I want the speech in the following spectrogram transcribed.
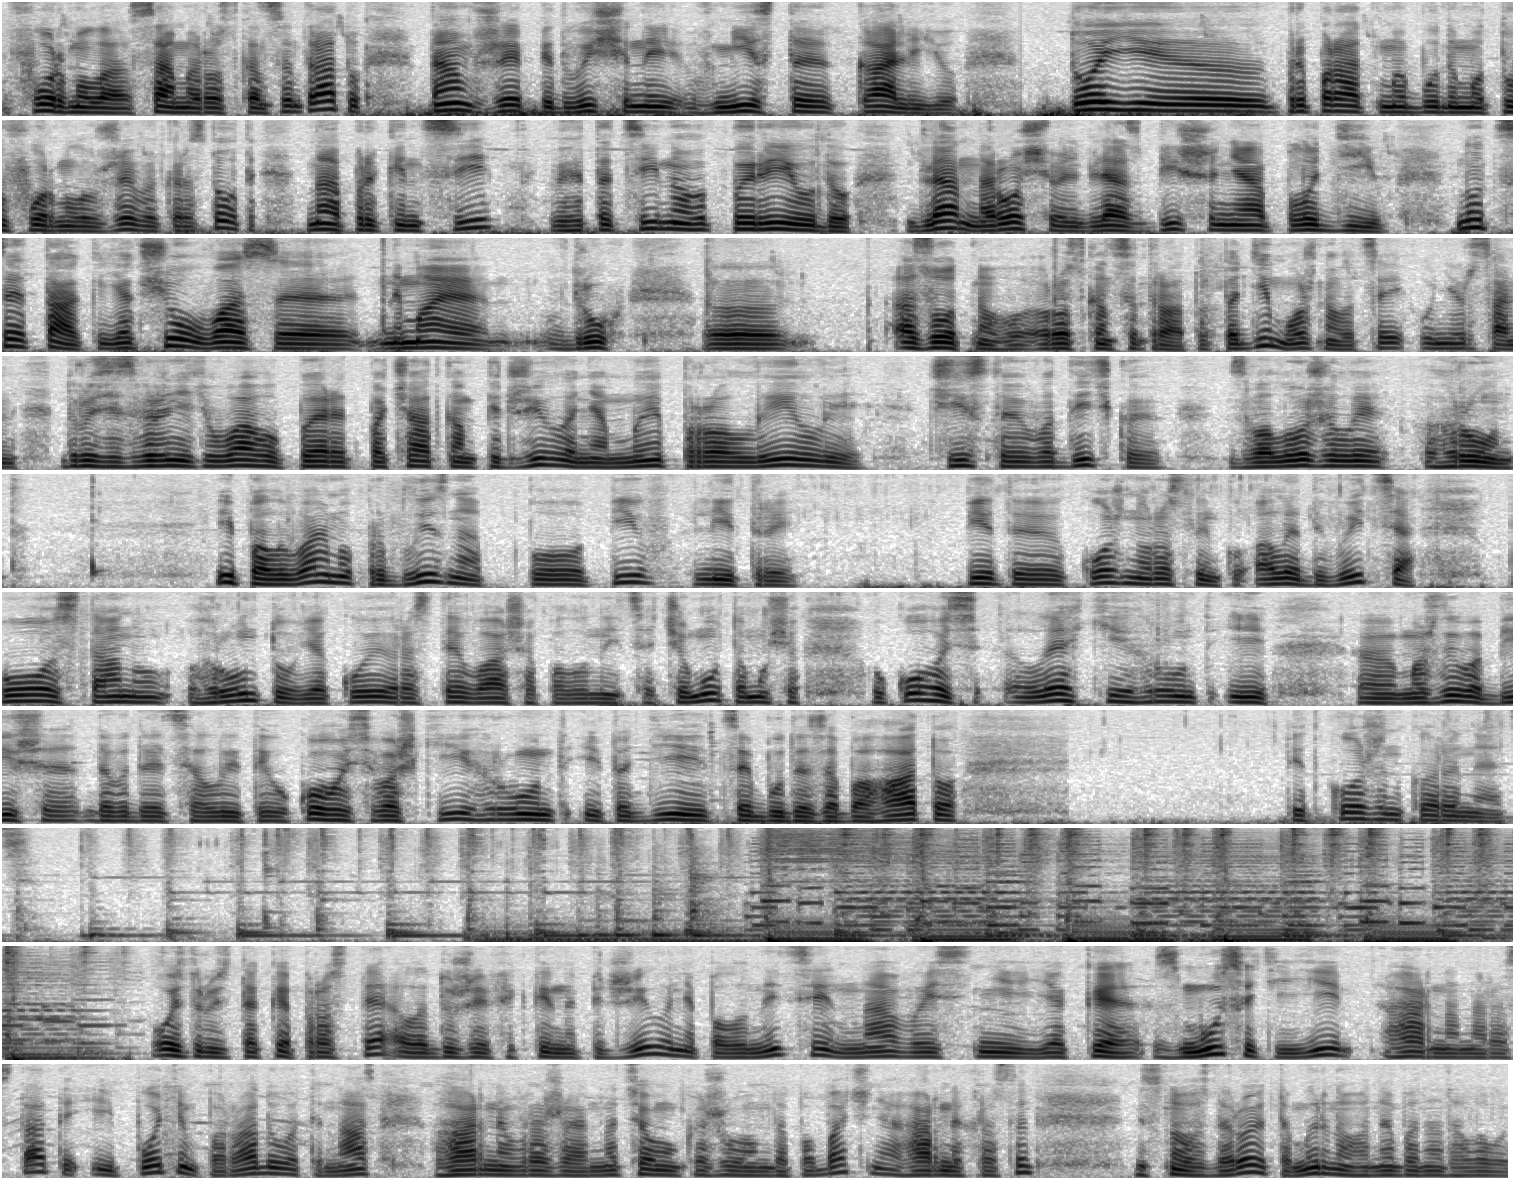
формула саме розконцентрату, там вже підвищений вміст калію. Той е, препарат ми будемо ту формулу вже використовувати наприкінці вегетаційного періоду для нарощування, для збільшення плодів. Ну це так, якщо у вас е, немає вдруг е, азотного розконцентрату, тоді можна оцей універсальний. Друзі, зверніть увагу, перед початком підживлення ми пролили чистою водичкою, зволожили ґрунт і поливаємо приблизно по пів літри під е, кожну рослинку. Але дивіться по стану ґрунту, в якої росте ваша полуниця. Чому? Тому що у когось легкий ґрунт і е, можливо більше доведеться лити. У когось важкий ґрунт, і тоді це буде забагато. Під кожен коренець. Ось, друзі, таке просте, але дуже ефективне підживлення полуниці навесні, яке змусить її гарно наростати і потім порадувати нас гарним врожаєм. На цьому кажу вам до побачення, гарних рослин, міцного здоров'я та мирного неба над головою.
